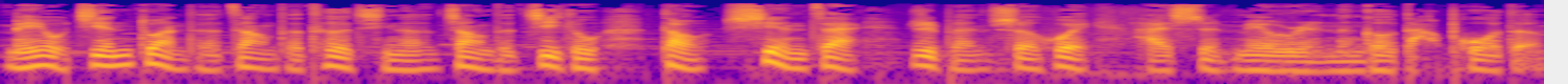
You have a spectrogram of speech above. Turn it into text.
没有间断的这样的特辑呢，这样的记录到现在日本社会还是没有人能够打破的。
